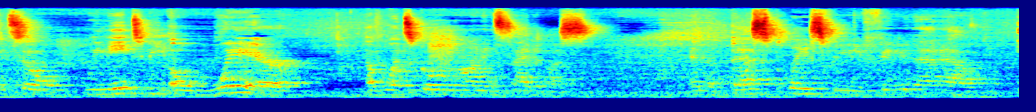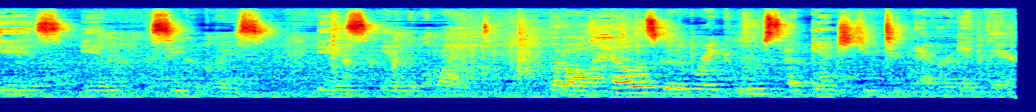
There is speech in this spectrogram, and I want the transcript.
And so we need to be aware of what's going on inside of us. And the best place for you to figure that out is in the secret place, is in the quiet. But all hell is going to break loose against you to never get there.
